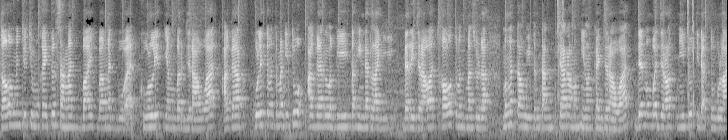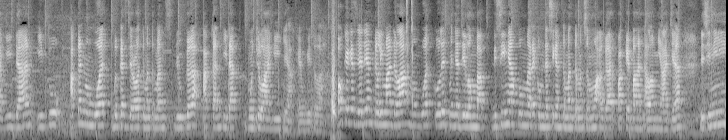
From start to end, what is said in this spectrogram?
kalau mencuci muka itu sangat baik banget buat kulit yang berjerawat agar kulit teman-teman itu agar lebih terhindar lagi dari jerawat. Kalau teman-teman sudah mengetahui tentang cara menghilangkan jerawat dan membuat jerawatnya itu tidak tumbuh lagi dan itu akan membuat bekas jerawat teman-teman juga akan tidak muncul lagi. Ya kayak begitulah. Oke guys jadi yang kelima adalah membuat kulit menjadi lembab. Di sini aku merekomendasikan teman-teman semua agar pakai bahan alami aja di sini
